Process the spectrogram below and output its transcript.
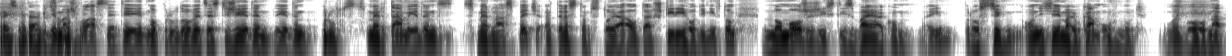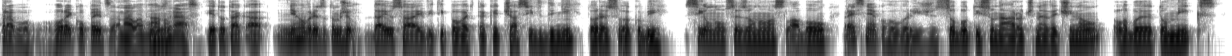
Presne tak. Kde máš vlastne tie jednoprúdové cesty, že jeden, jeden prúd smer tam, jeden smer naspäť a teraz tam stoja auta 4 hodiny v tom. No môžeš ísť s majákom, hej? proste oni ti nemajú kam uhnúť lebo napravo hore kopec a naľavo Áno, zraz. Je to tak a nehovoriac o tom, že dajú sa aj vytipovať také časy v dni, ktoré sú akoby silnou sezónou a slabou. Presne ako hovoríš, že soboty sú náročné väčšinou, lebo je to mix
